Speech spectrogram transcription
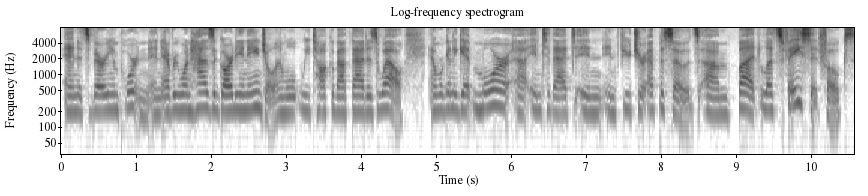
And it's very important. And everyone has a guardian angel, and we'll, we talk about that as well. And we're going to get more uh, into that in, in future episodes. Um, but let's face it, folks,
